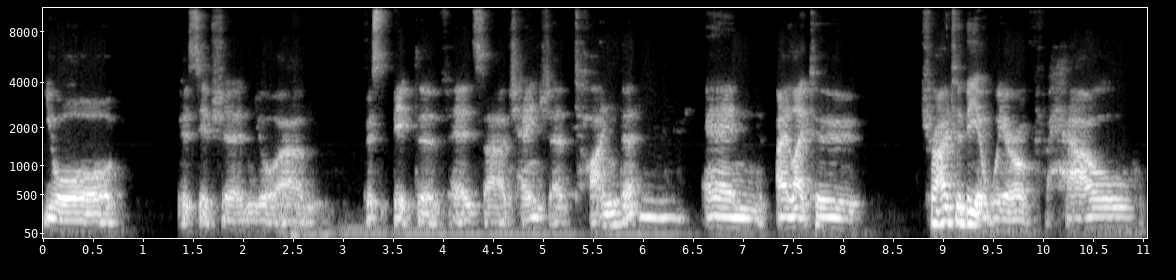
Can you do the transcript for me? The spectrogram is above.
your perception, your um, perspective has uh, changed a tiny bit. And I like to try to be aware of how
